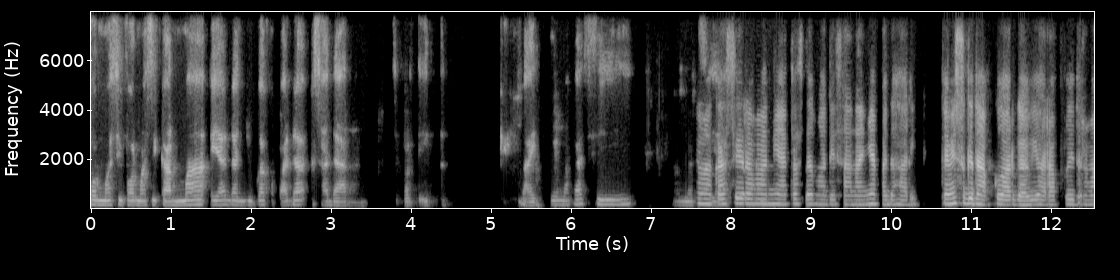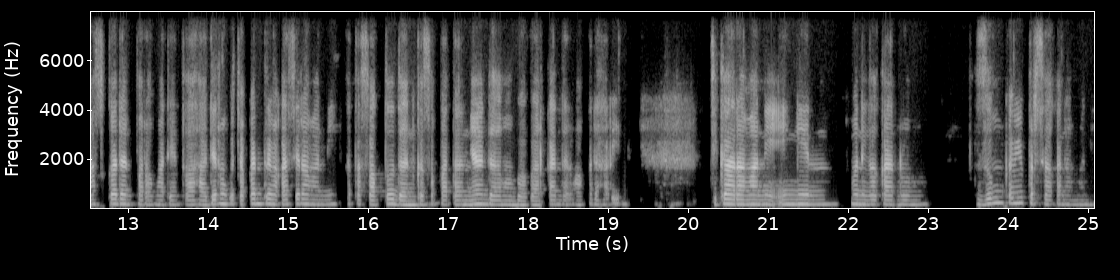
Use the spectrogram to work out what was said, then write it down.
formasi-formasi karma ya dan juga kepada kesadaran seperti itu. Baik, terima kasih. Terima kasih Ramani atas dhamma desananya pada hari kami segenap keluarga Wihara Dharma Suka dan para umat yang telah hadir mengucapkan terima kasih Ramani atas waktu dan kesempatannya dalam membabarkan Dharma pada hari ini. Jika Ramani ingin meninggalkan room Zoom, kami persilakan Ramani.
